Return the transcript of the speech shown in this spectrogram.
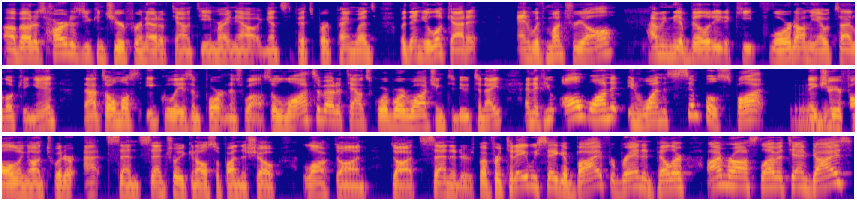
about as hard as you can cheer for an out of town team right now against the Pittsburgh Penguins. But then you look at it, and with Montreal having the ability to keep Florida on the outside looking in, that's almost equally as important as well. So lots of out of town scoreboard watching to do tonight. And if you all want it in one simple spot, Make sure you're following on Twitter at SensCentral. You can also find the show locked on dot senators. But for today, we say goodbye for Brandon Piller. I'm Ross Levitan. Guys,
